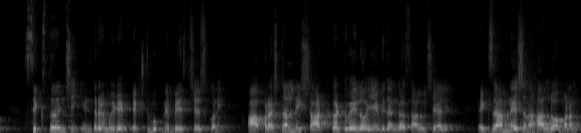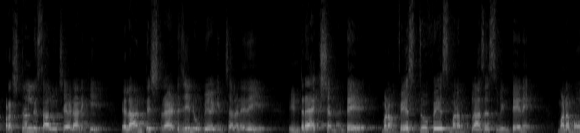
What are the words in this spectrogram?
సిక్స్త్ నుంచి ఇంటర్మీడియట్ టెక్స్ట్ బుక్ని బేస్ చేసుకొని ఆ ప్రశ్నల్ని షార్ట్కట్ వేలో ఏ విధంగా సాల్వ్ చేయాలి? ఎగ్జామినేషన్ హాల్లో మనం ప్రశ్నల్ని సాల్వ్ చేయడానికి ఎలాంటి స్ట్రాటజీని ఉపయోగించాలనేది ఇంటరాక్షన్. అంటే మనం ఫేస్ టు ఫేస్ మనం క్లాసెస్ వింటేనే మనము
